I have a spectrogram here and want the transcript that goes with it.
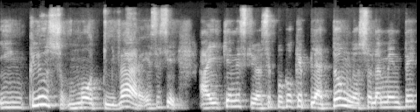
incluso motivar. Es decir, hay quien escribió hace poco que Platón no solamente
